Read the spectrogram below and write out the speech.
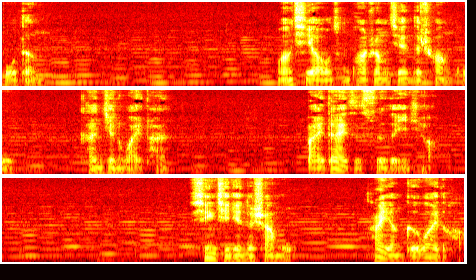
布灯。王启尧从化妆间的窗户看见了外滩，白带子似的一条。星期天的上午，太阳格外的好。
